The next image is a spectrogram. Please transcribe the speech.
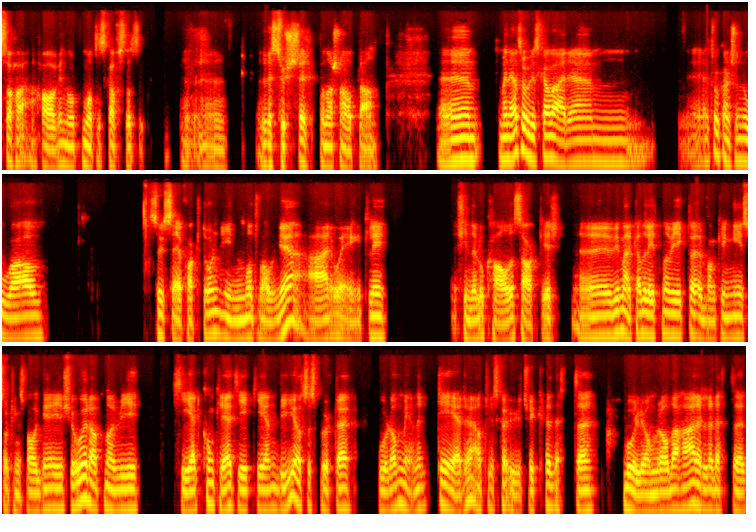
så har vi nå på en måte skaffet oss ressurser på nasjonalplan. Men jeg tror vi skal være mm, Jeg tror kanskje noe av suksessfaktoren inn mot valget er å egentlig finne lokale saker. Eh, vi merka det litt når vi gikk dørbanking i stortingsvalget i fjor, at når vi helt konkret gikk i en by og så spurte hvordan mener dere at vi skal utvikle dette boligområdet her, eller dette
